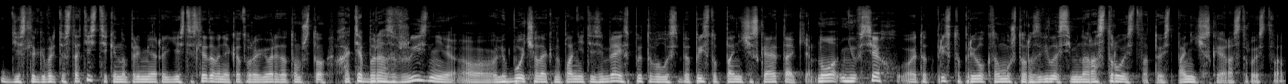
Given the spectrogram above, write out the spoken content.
если говорить о статистике, статистике, например, есть исследования, которые говорят о том, что хотя бы раз в жизни э, любой человек на планете Земля испытывал у себя приступ панической атаки. Но не у всех этот приступ привел к тому, что развилось именно расстройство, то есть паническое расстройство.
